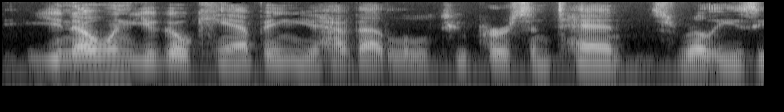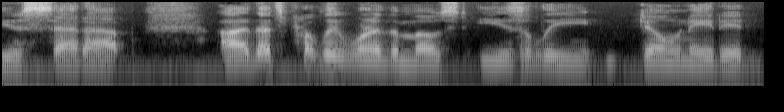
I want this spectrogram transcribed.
you know when you go camping you have that little two person tent it's real easy to set up. Uh, that's probably one of the most easily donated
